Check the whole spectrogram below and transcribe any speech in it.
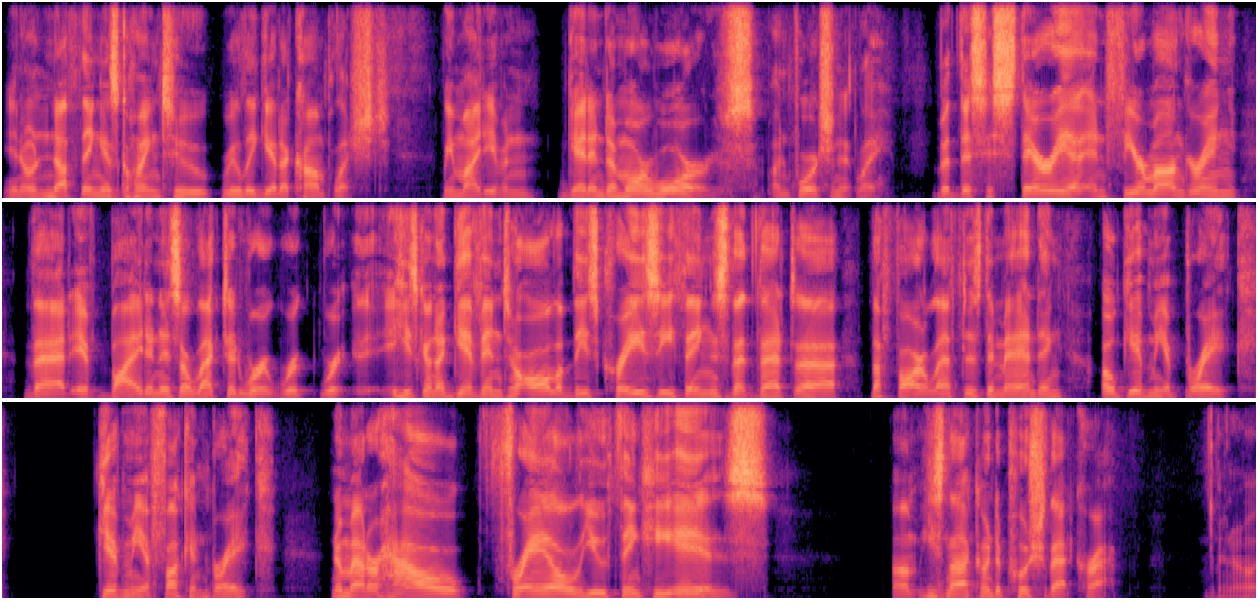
You know nothing is going to really get accomplished. We might even get into more wars unfortunately. But this hysteria and fear mongering that if Biden is elected, we're, we're, we're he's going to give in to all of these crazy things that that uh, the far left is demanding. Oh, give me a break. Give me a fucking break. No matter how frail you think he is, um, he's not going to push that crap. You know,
